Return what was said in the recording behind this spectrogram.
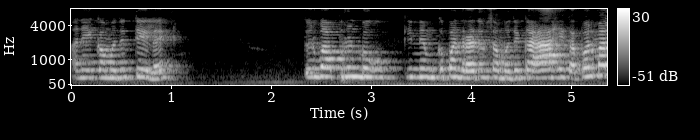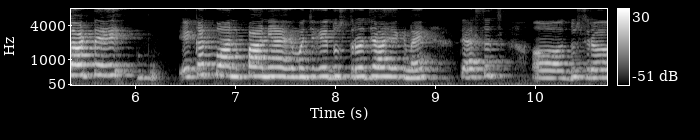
आणि एकामध्ये तेल आहे. तर वापरून बघू की नेमकं पंधरा दिवसामध्ये काय आहे का. पण मला वाटतं हे एकाच पान पाणी आहे म्हणजे हे दुसरं जे आहे की नाही ते असंच दुसरं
